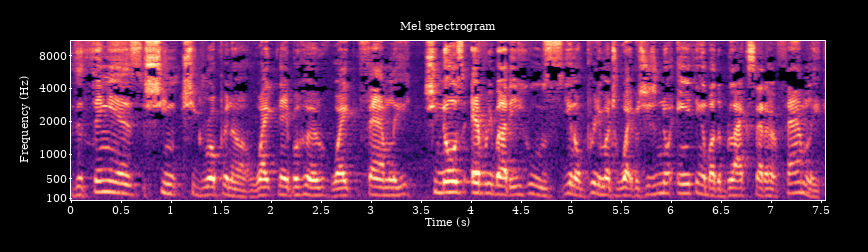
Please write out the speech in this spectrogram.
the thing is, she she grew up in a white neighborhood, white family. She knows everybody who's, you know, pretty much white, but she doesn't know anything about the black side of her family.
